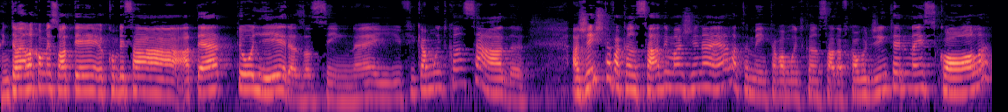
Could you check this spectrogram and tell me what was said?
Então ela começou a ter, começar até a ter olheiras, assim, né? E ficar muito cansada. A gente estava cansado, imagina ela também estava muito cansada. Ficava o dia inteiro na escola,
